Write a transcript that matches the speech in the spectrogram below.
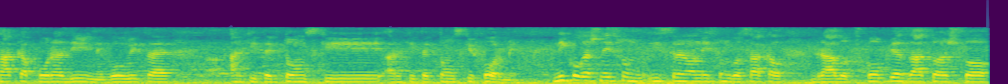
сака поради неговите архитектонски архитектонски форми. Никогаш не сум искрено не сум го сакал градот Скопје затоа што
